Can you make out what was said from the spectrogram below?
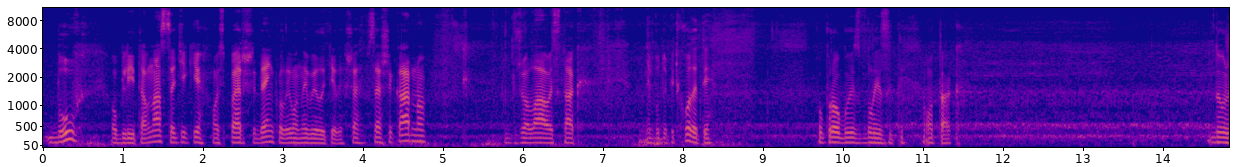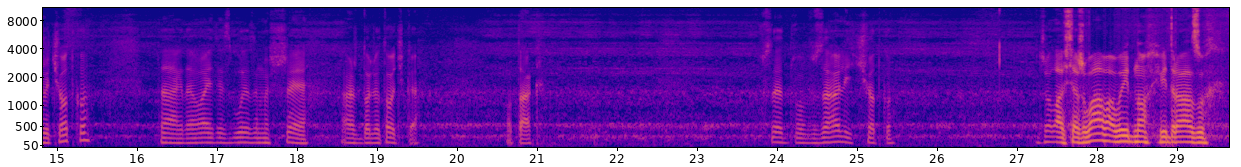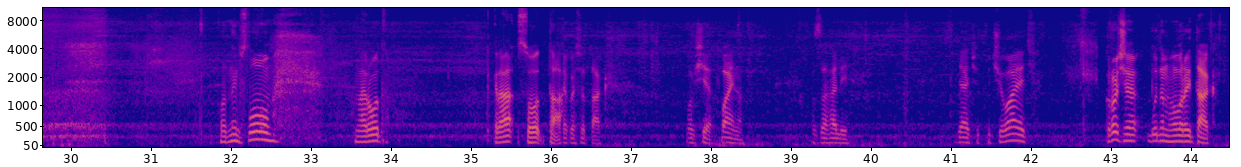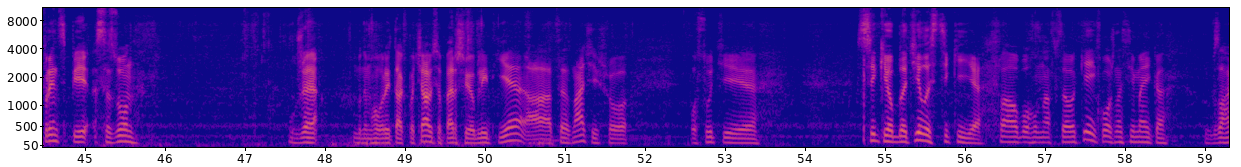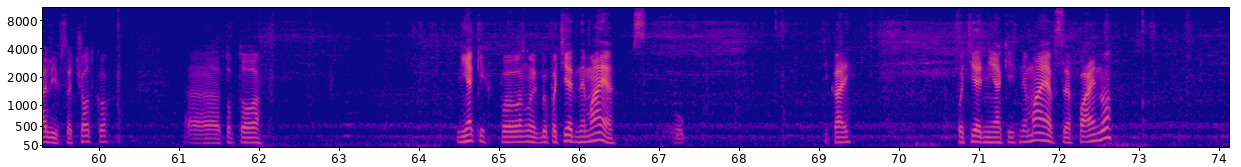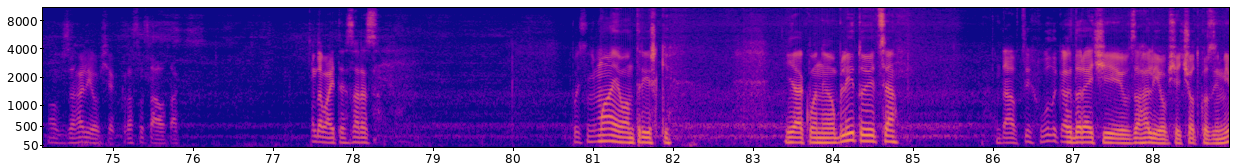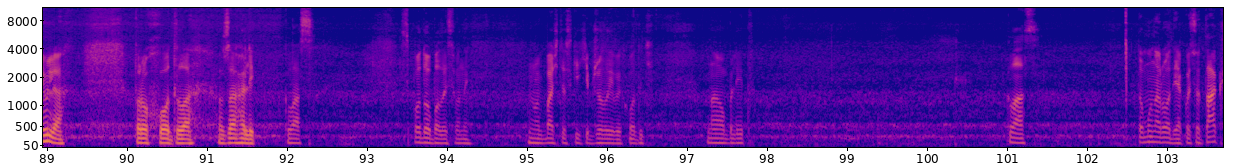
був обліт, а в нас це тільки ось перший день, коли вони вилетіли. Ще все шикарно. Бджола ось так. Не буду підходити. Попробую зблизити. Отак. Дуже чітко. Так, давайте зблизимо ще аж до льоточка. Отак. Все взагалі чітко. Бджола вся жвава, видно відразу. Одним словом, народ красота. Якось отак. Взагалі, файно. Взагалі. Сидять, відпочивають. Коротше, будемо говорити так. В принципі, сезон вже, будемо говорити так, почався. Перший обліт є, а це значить, що по суті стільки облетіло, стільки є. Слава Богу, у нас все окей, кожна сімейка взагалі все чітко. Е, тобто ніяких ну, якби, потерь немає. Тікай. Потерь ніяких немає, все файно. О, взагалі взагалі красота отак. Ну, Давайте зараз познімаю вам трішки, як вони облітуються. Да, в цих вуликах, до речі, взагалі взагалі чітко зимівля проходила. Взагалі клас. Сподобались вони. От бачите, скільки бджоли виходить на обліт. Клас. Тому народ якось отак.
